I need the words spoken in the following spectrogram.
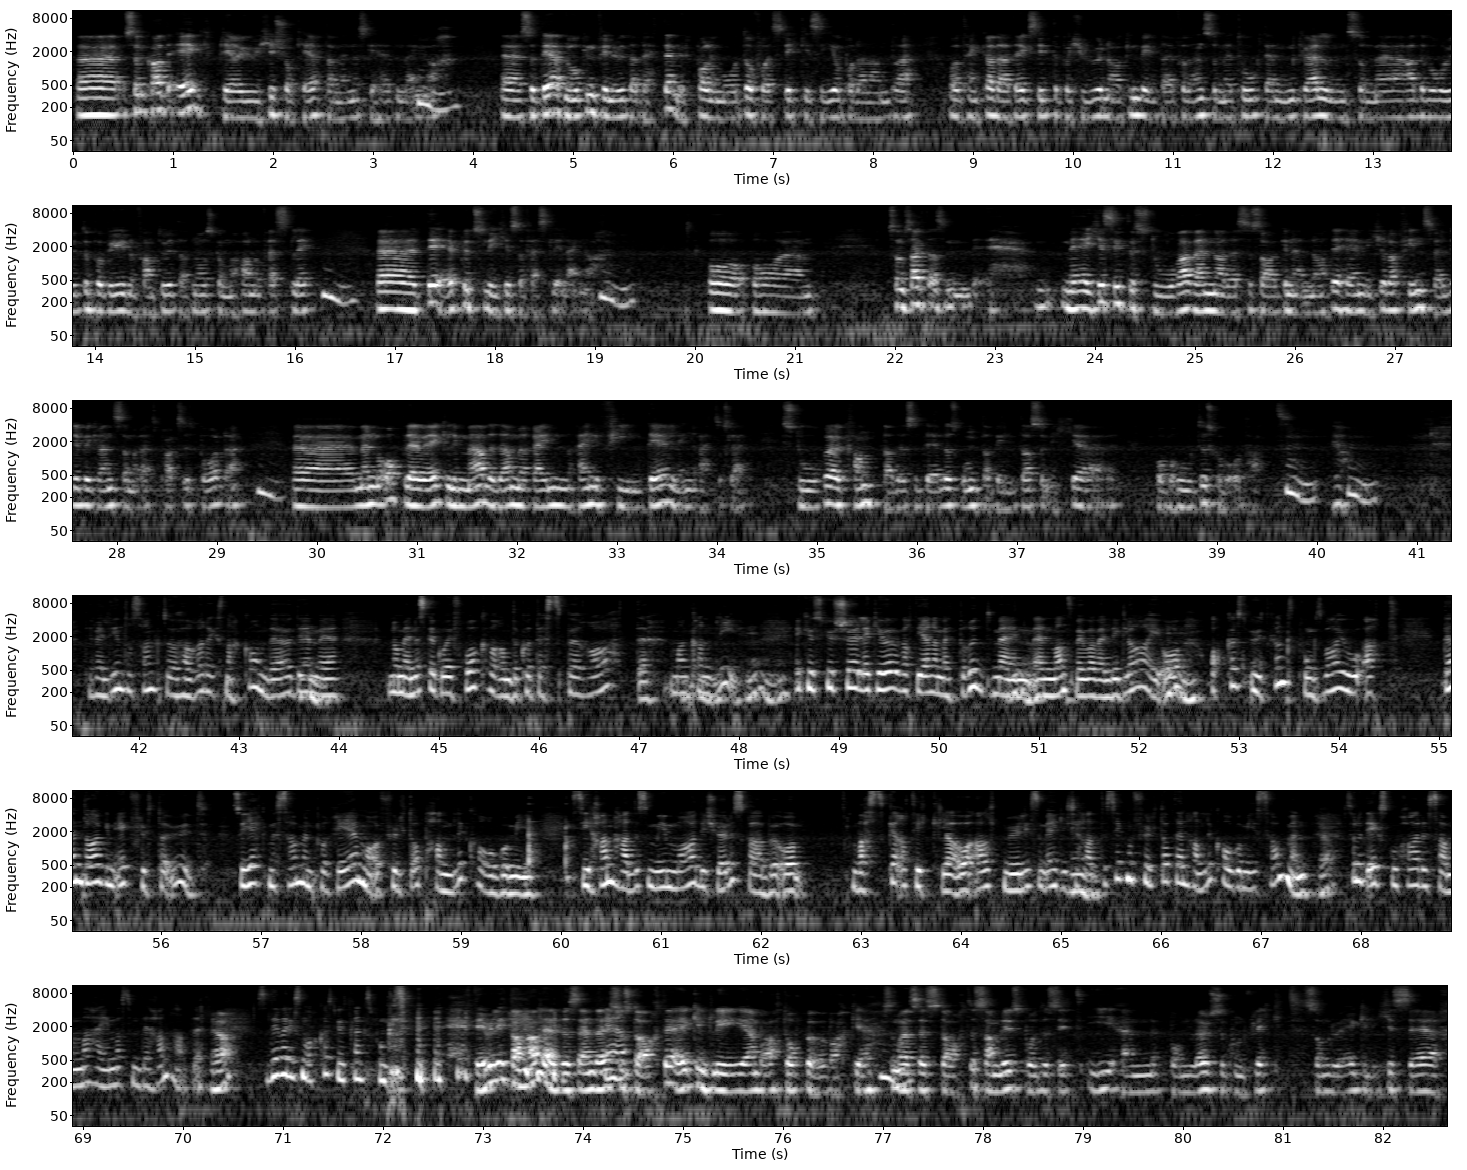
Eh, Så det er klart, jeg blir jo ikke sjokkert av menneskeheten lenger. Mm. Eh, Så det at noen finner ut at dette er en ypperlig måte å få et stikk i sida på den andre, og tenker det at jeg sitter på 20 nakenbilder for den som jeg tok den kvelden som jeg hadde vært ute på byen og fant ut at nå skal vi ha noe festlig, Mm. eh, det er plutselig ikke så festlig lenger. Mm. Og, og eh, som sagt, altså Vi har ikke sett det store rennet av disse sakene ennå. Det har vi ikke, og det fins veldig begrensa med rettspraksis på det. Mm. Eh, Men vi opplever egentlig mer det der med ren, ren fildeling, rett og slett. Store kvanta, det som deles rundt av bilder som ikke overhodet skulle vært tatt. Mm. Ja. Mm. Det er veldig interessant å høre deg snakke om det. Og det Mm. med når mennesker går ifra hverandre, hvor desperate man kan bli. Mm. Jeg husker jo selv, jeg har jo vært gjennom et brudd med en, en mann som jeg var veldig glad i. Og vårt utgangspunkt var jo at den dagen jeg flytta ut, så gikk vi sammen på Rema og fulgte opp handlekorga mi, siden han hadde så mye mat i kjøleskapet og vaskeartikler og alt mulig som jeg ikke Mm. hadde. Så jeg må fylte opp den handlekorga mi sammen, Ja. sånn at jeg skulle ha det samme hjemme som det han hadde. ja. Så det var liksom vårt utgangspunkt. Det er jo litt annerledes enn de Ja. som starter egentlig i en bratt oppoverbakke. Som Mm. rett og slett starter samlivsbruddet sitt i en båndløs konflikt som du egentlig ikke ser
